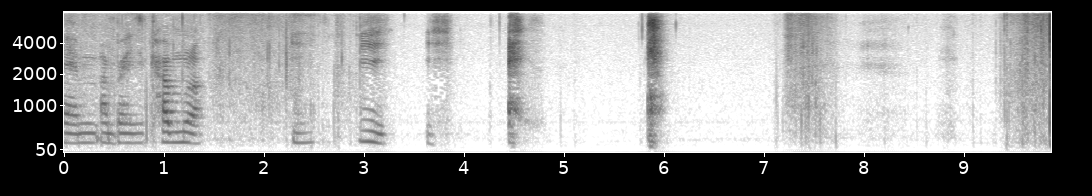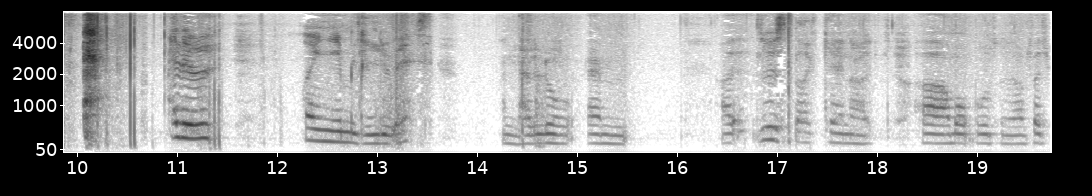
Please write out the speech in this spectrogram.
Um, I'm behind the camera. Hello, my name is Lewis, and hello, um, I, Lewis back in. I, uh, I'm uploading a video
